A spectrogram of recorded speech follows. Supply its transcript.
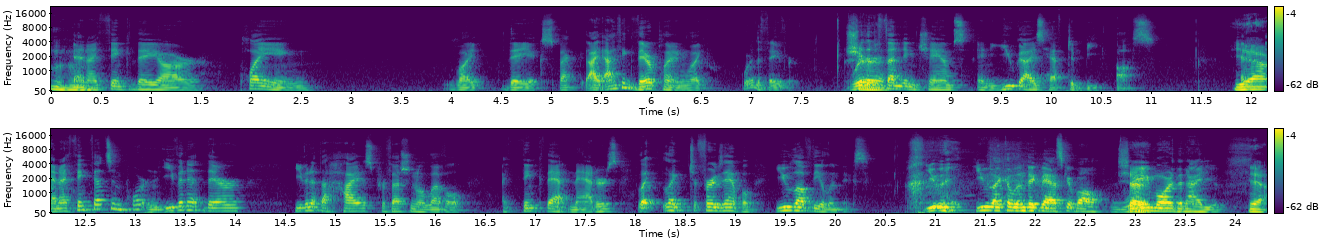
Mm-hmm. and I think they are playing like they expect. I, I think they're playing like we're the favorite. We're the defending champs, and you guys have to beat us. Yeah, And, I think that's important, even at their, even at the highest professional level. I think that matters. Like, like t- for example, you love the Olympics. You you like Olympic basketball way more than I do. yeah,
